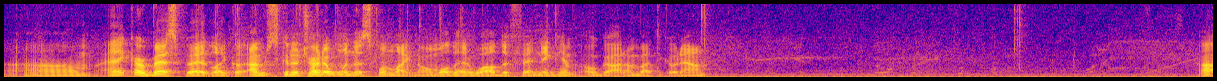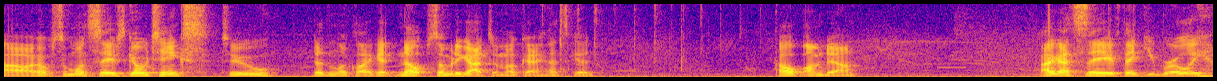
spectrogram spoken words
Um, I think our best bet, like, I'm just going to try to win this one like normal then while defending him. Oh god, I'm about to go down. Uh-oh, I hope someone saves Gotenks, too. Doesn't look like it. Nope, somebody got to him. Okay, that's good. Oh, I'm down. I got saved. Thank you, Broly.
